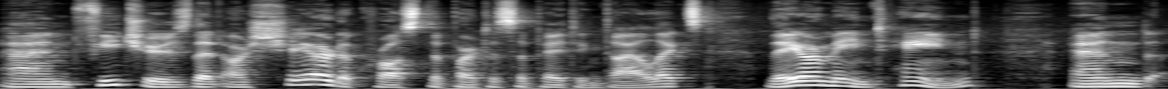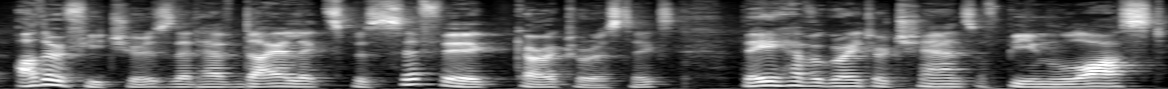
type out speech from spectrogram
and features that are shared across the participating dialects, they are maintained and other features that have dialect specific characteristics, they have a greater chance of being lost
